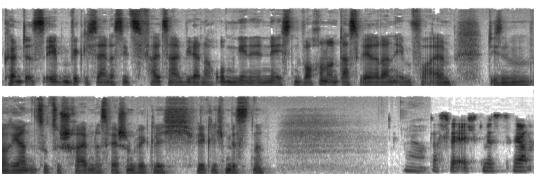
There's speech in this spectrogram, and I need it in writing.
könnte es eben wirklich sein, dass die Fallzahlen wieder nach oben gehen in den nächsten Wochen. Und das wäre dann eben vor allem diesen Varianten zuzuschreiben. Das wäre schon wirklich wirklich, Mist, ne? Ja. Das wäre echt Mist, ja.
